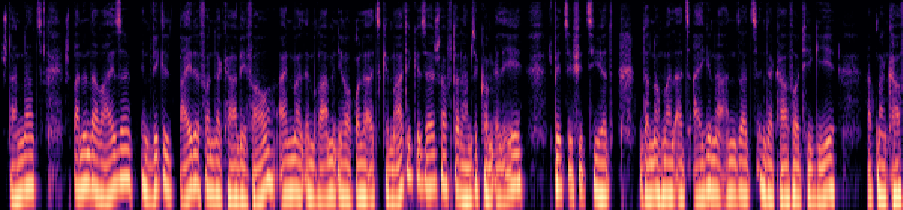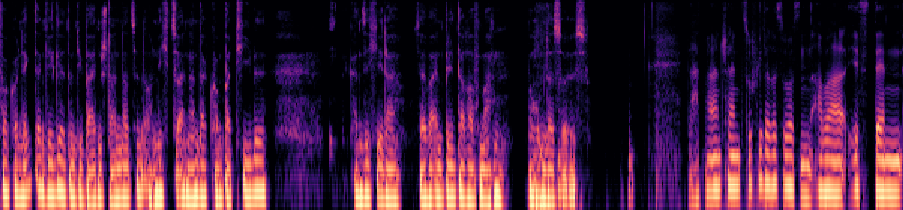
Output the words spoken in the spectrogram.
Standards. Spannenderweise entwickelt beide von der KBV, einmal im Rahmen ihrer Rolle als Gematikgesellschafter, da haben sie COM-LE spezifiziert und dann nochmal als eigener Ansatz in der KVTG hat man KV Connect entwickelt und die beiden Standards sind auch nicht zueinander kompatibel. Kann sich jeder selber ein Bild darauf machen, warum das so ist. Da hat man anscheinend zu viele Ressourcen. Aber ist denn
